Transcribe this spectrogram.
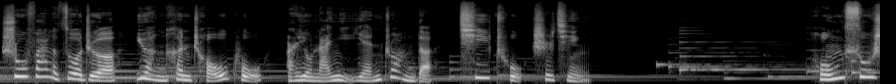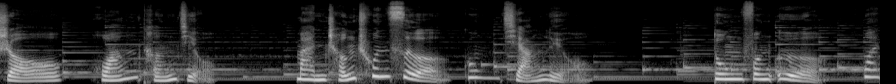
抒发了作者怨恨愁苦而又难以言状的凄楚痴情。红酥手。黄藤酒，满城春色宫墙柳。东风恶，欢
